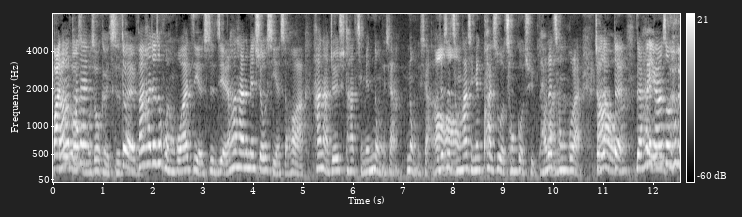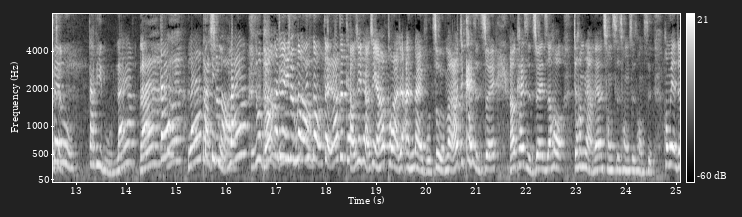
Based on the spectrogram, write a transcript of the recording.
然后他在什么时候可以吃饭？对，反正他就是很活在自己的世界。然后他在那边休息的时候啊，哈娜就会去他前面弄一下，弄一下，然后就是从他前面快速的冲过去，然后再冲过来，然后对对，他就跟他说废物。大屁股来呀，来啊，来啊，来啊，大屁股来啊！然后他就一直弄，一直弄，对，然后就挑衅挑衅，然后 Tola 就按耐不住，有没有？然后就开始追，然后开始追之后，就他们两个人冲刺冲刺冲刺，后面就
